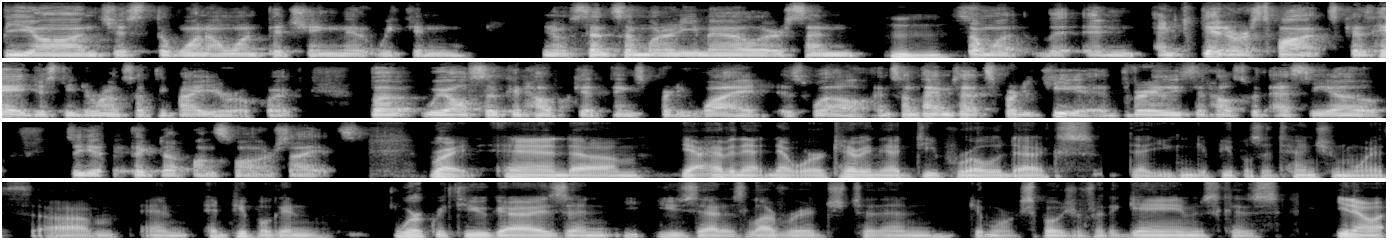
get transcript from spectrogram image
beyond just the one-on-one pitching that we can you know send someone an email or send mm-hmm. someone and, and get a response because hey just need to run something by you real quick. But we also can help get things pretty wide as well. And sometimes that's pretty key. At the very least it helps with seo to get picked up on smaller sites. Right. And um, yeah having that network having that deep rolodex that you can get people's attention with um, and and people can work with you guys and use that as leverage to then get more exposure for the games because you know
